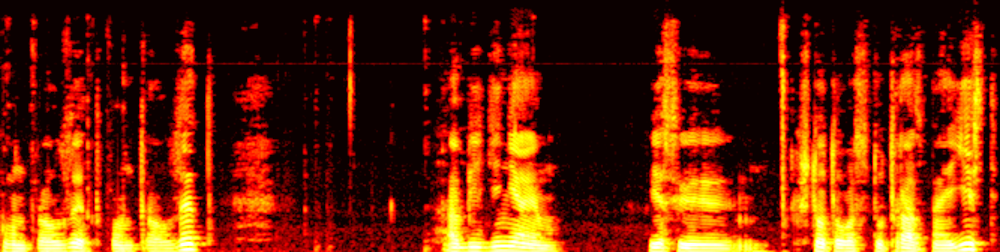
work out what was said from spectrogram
Ctrl-Z, Ctrl-Z. Объединяем, если что-то у вас тут разное есть.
